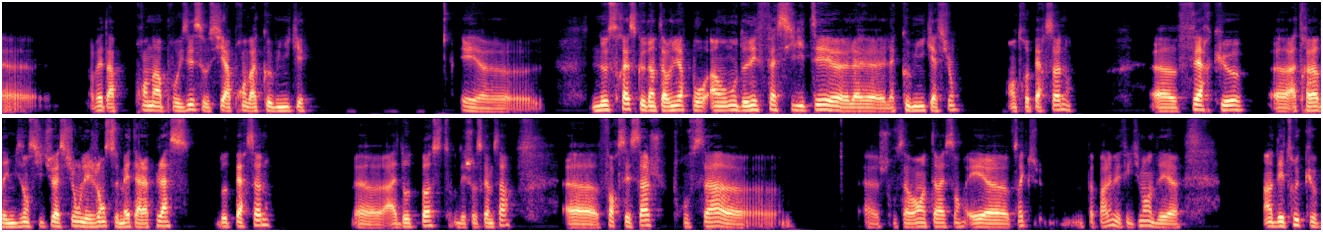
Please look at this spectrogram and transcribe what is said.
euh, en fait, apprendre à improviser, c'est aussi apprendre à communiquer. Et ne serait-ce que d'intervenir pour, à un moment donné, faciliter la, communication entre personnes, faire que, à travers des mises en situation, les gens se mettent à la place d'autres personnes, à d'autres postes, des choses comme ça. Euh, forcer ça, je trouve ça, euh, je trouve ça vraiment intéressant. Et c'est vrai que je ne pas parler, mais effectivement, un des trucs que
